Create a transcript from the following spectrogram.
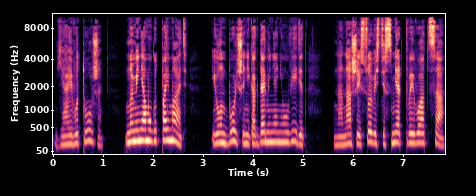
Я его тоже. Но меня могут поймать, и он больше никогда меня не увидит. На нашей совести смерть твоего отца.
